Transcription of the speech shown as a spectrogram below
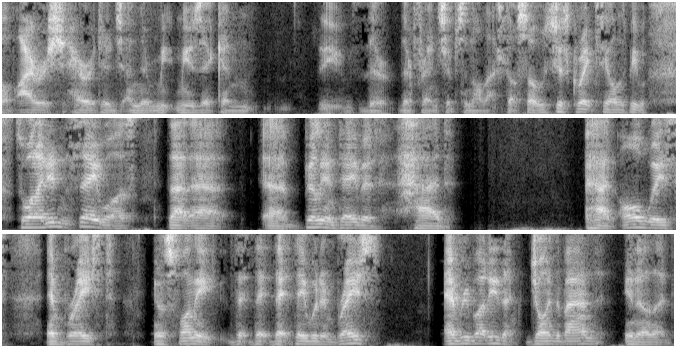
of Irish heritage and their mu- music and the, their their friendships and all that stuff. So it was just great to see all those people. So what I didn't say was that uh, uh, Billy and David had had always embraced. It was funny that they, they, they would embrace everybody that joined the band. You know that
